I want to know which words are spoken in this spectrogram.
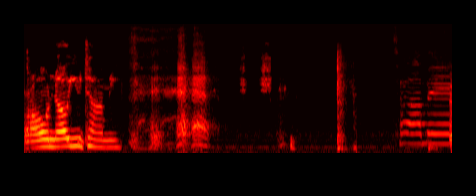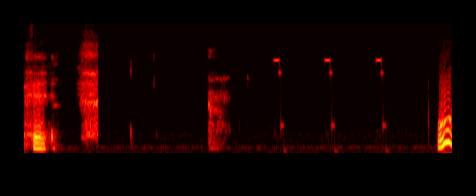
Oh no, you Tommy. Tommy. Woo!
